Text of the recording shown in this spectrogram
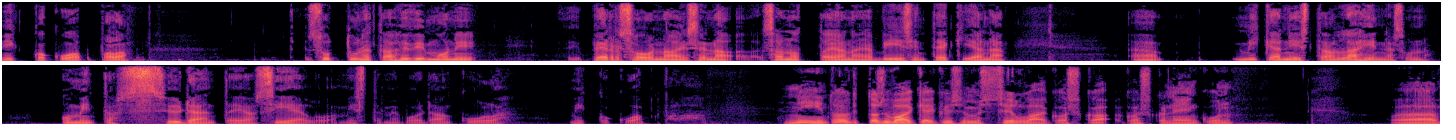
Mikko Kuoppala. Sut tunnetaan hyvin monipersoonaisena sanottajana ja biisin tekijänä. Mikä niistä on lähinnä sun ominta sydäntä ja sielua, mistä me voidaan kuulla Mikko Kuoppalaa? Niin, toi onkin tosi vaikea kysymys sillä koska, koska niin kun, öö,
